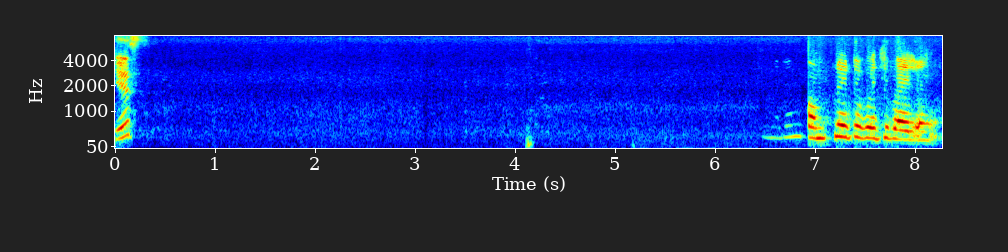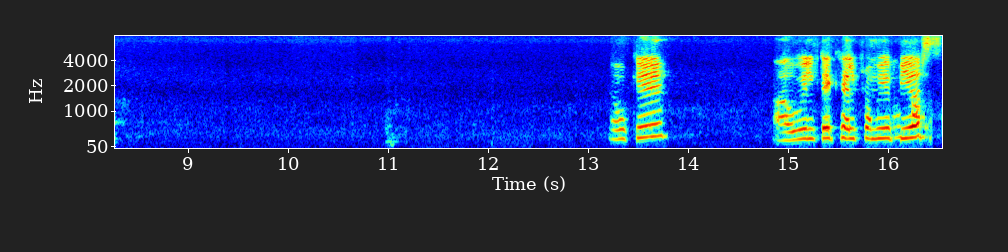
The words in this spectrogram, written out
yes କମ୍ପ୍ଲିଟ ବୁଝିପାରିଲନି okay uh, we'll take help from your peers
